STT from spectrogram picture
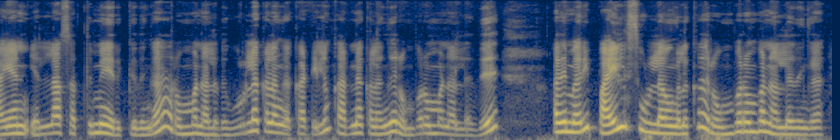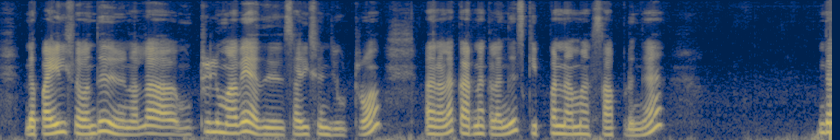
அயன் எல்லா சத்துமே இருக்குதுங்க. ரொம்ப நல்லது. உருளைக்கிழங்கை காட்டிலும் கருணக்கிழங்கு ரொம்ப ரொம்ப நல்லது. அதே மாதிரி பைல்ஸ் உள்ளவங்களுக்கு ரொம்ப ரொம்ப நல்லதுங்க. இந்த பைல்ஸை வந்து நல்லா முற்றிலுமாகவே அது சரி செஞ்சு விட்ரும் அதனால் கருணக்கிழங்கு ஸ்கிப் பண்ணாமல் சாப்பிடுங்க. இந்த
